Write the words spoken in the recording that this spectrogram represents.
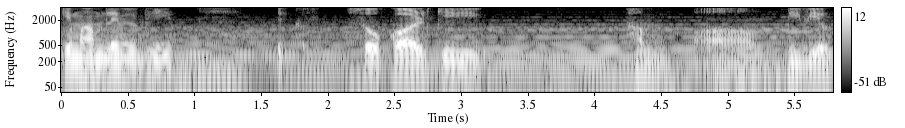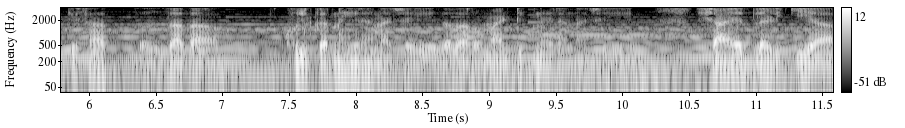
के मामले में भी एक सो कॉल्ड की हम बीवियों के साथ ज़्यादा खुलकर नहीं रहना चाहिए, ज़्यादा रोमांटिक नहीं रहना चाहिए। शायद लड़कियाँ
